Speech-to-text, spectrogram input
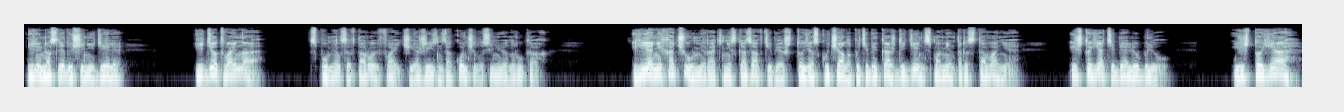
или на следующей неделе. Идет война», — вспомнился второй Фай, чья жизнь закончилась у нее на руках. И я не хочу умирать, не сказав тебе, что я скучала по тебе каждый день с момента расставания, и что я тебя люблю, и что я...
